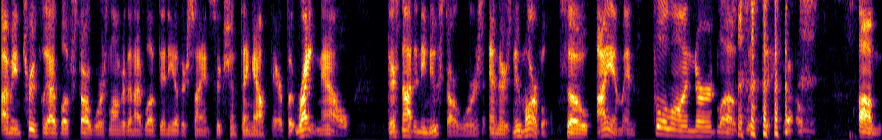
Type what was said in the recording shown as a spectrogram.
I mean, truthfully, I've loved Star Wars longer than I've loved any other science fiction thing out there. But right now, there's not any new Star Wars and there's new Marvel. So I am in full on nerd love with this show. Um,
